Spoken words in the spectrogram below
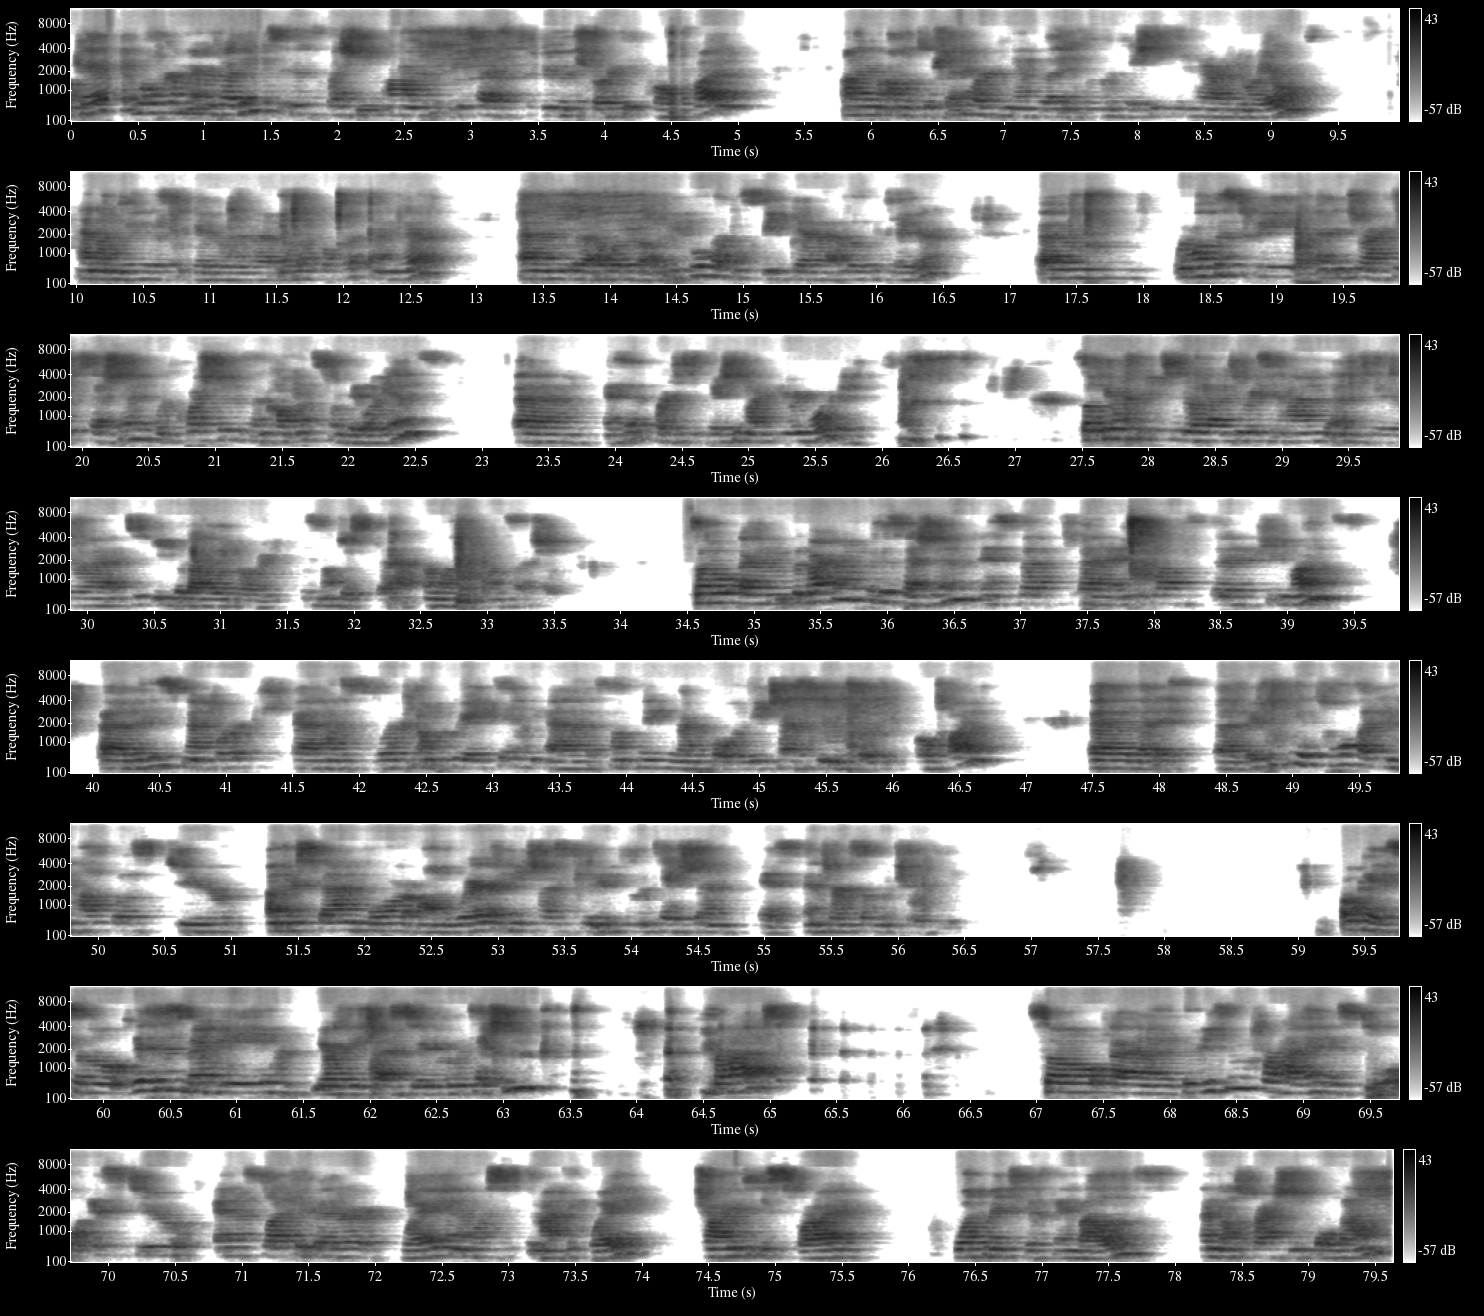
Okay, welcome everybody to this session on DHIS2 maturity profile. I'm Anna Torstein, working at the implementation team here at and I'm doing this together with uh, Koppes and there, and uh, a lot of other people that will speak uh, a little bit later. Um, we want this to be an interactive session with questions and comments from the audience. Uh, I said participation might be rewarded. So feel free to, uh, to raise your hand and to, uh, to keep the dialogue going. It's not just uh, a one-on-one session. So um, the background for this session is that uh, in the last uh, few months, uh, the HISP network has worked on creating something that we call a DHIS maturity profile. that is basically a tool that can help us to understand more on where DHIS2 implementation is in terms of maturity. Okay, so this is maybe your DHIS2 implementation, perhaps. So uh, the reason for having this tool is to, in a slightly better way, in a more systematic way, trying to describe what makes this thing balance and not crash and fall down.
